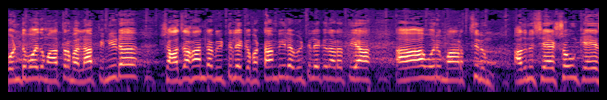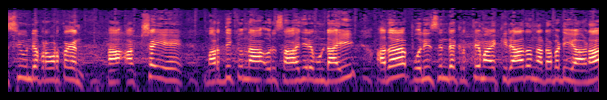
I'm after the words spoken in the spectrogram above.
കൊണ്ടുപോയത് മാത്രമല്ല. പിന്നീട് ഷാജഹാന്റെ വീട്ടിലേക്ക് പട്ടാമ്പിയിലെ വീട്ടിലേക്ക് നടത്തിയ ആ ഒരു മാർച്ചിലും അതിനുശേഷവും കെ എസ് യുവിന്റെ പ്രവർത്തകൻ അക്ഷയെ മർദ്ദിക്കുന്ന ഒരു സാഹചര്യം ഉണ്ടായി അത് പോലീസിന്റെ കൃത്യമായ കിരാത നടപടിയാണ്.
